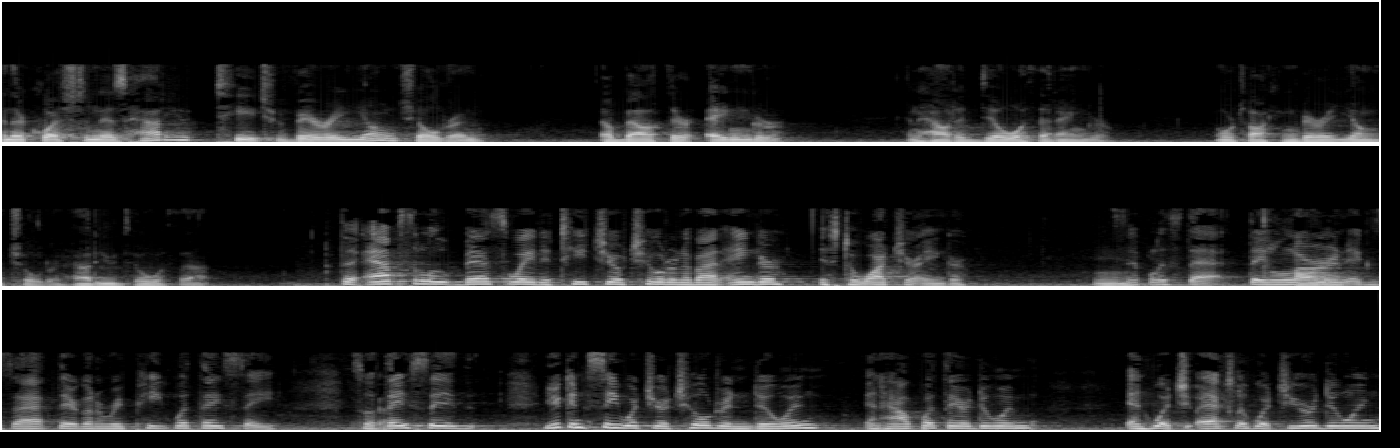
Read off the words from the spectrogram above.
And their question is, how do you teach very young children about their anger and how to deal with that anger? And we're talking very young children. How do you deal with that? The absolute best way to teach your children about anger is to watch your anger. Mm. Simple as that. They learn exact. They're going to repeat what they see. So okay. if they see, you can see what your children doing and how what they're doing, and what you, actually what you're doing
